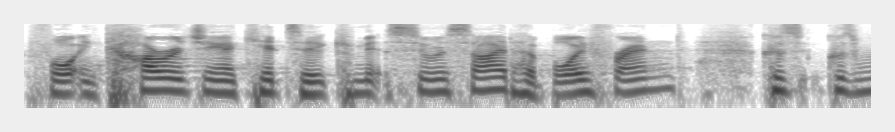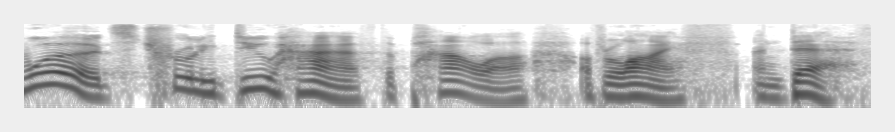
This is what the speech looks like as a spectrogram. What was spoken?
for encouraging a kid to commit suicide, her boyfriend, because words truly do have the power of life and death.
